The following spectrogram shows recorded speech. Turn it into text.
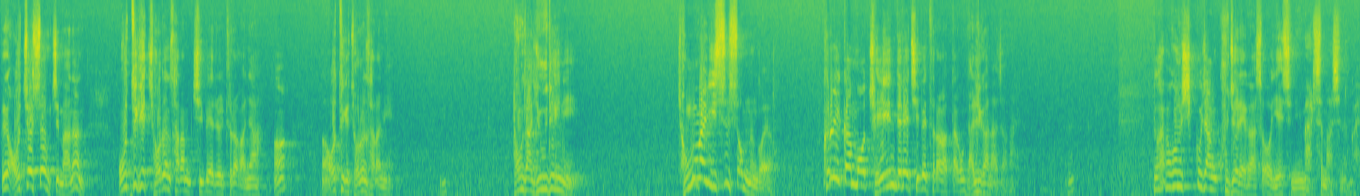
그러니까 어쩔 수 없지만은 어떻게 저런 사람 집에를 들어가냐? 어? 어 어 떻게 저런 사람이? 더구나 유대인이 정말 있을 수 없는 거예요. 그러니까 뭐 죄인들의 집에 들어갔다고 난리가 나잖아요. 누가복음 19장 9절에 가서 예수님이 말씀하시는 거예요.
